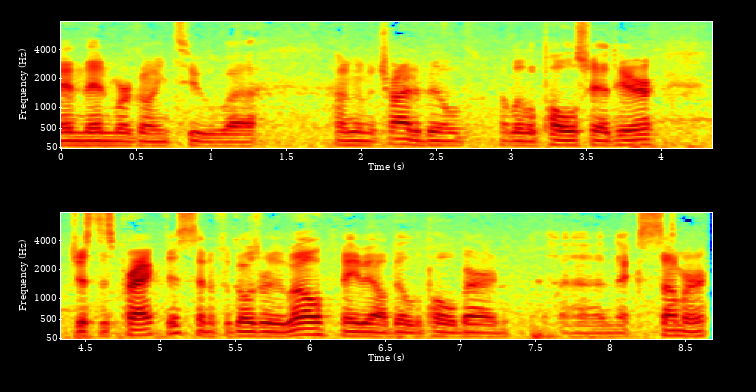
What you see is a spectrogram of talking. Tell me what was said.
and then we're going to. Uh, I'm going to try to build a little pole shed here, just as practice. And if it goes really well, maybe I'll build a pole barn uh, next summer,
